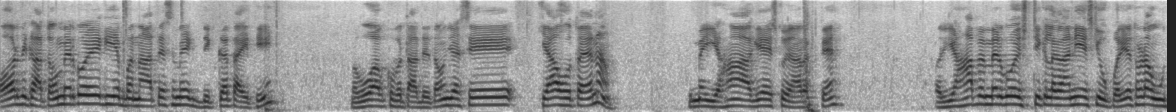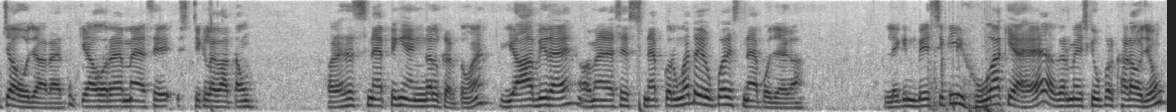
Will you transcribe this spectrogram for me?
और दिखाता हूँ, मेरे को एक ये बनाते समय एक दिक्कत आई थी। मैं वो आपको बता देता हूँ, जैसे क्या होता है ना, कि मैं यहाँ आ गया, इसको यहाँ रखते हैं। और यहाँ पे मेरे को स्टिक लगानी है, इसके ऊपर। ये थोड़ा ऊँचा हो जा रहा है तो क्या हो रहा है, मैं ऐसे स्टिक लगाता हूँ। और ऐसे स्नैपिंग एंगल करता हूँ ये आ भी रहा है और मैं ऐसे स्नैप करूँगा तो ये ऊपर स्नैप हो जाएगा। लेकिन बेसिकली हुआ क्या है, अगर मैं इसके ऊपर खड़ा हो जाऊँ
